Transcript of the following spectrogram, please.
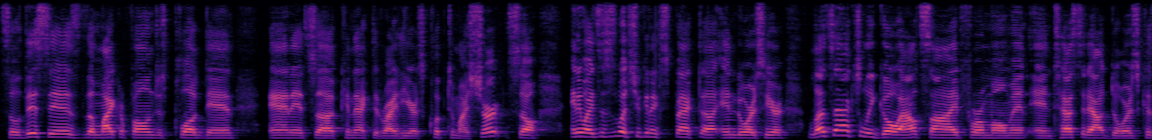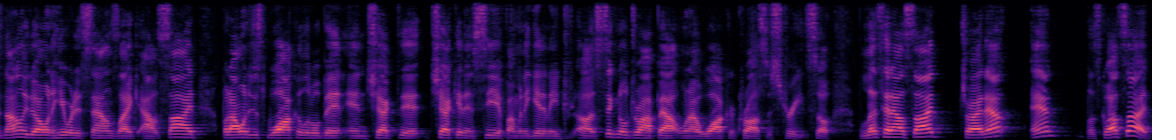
So this is the microphone just plugged in and it's uh, connected right here. It's clipped to my shirt. So anyways, this is what you can expect uh, indoors here. Let's actually go outside for a moment and test it outdoors because not only do I want to hear what it sounds like outside, but I want to just walk a little bit and check it, check it and see if I'm going to get any uh, signal dropout when I walk across the street. So let's head outside, try it out, and let's go outside.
